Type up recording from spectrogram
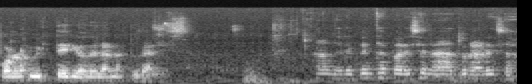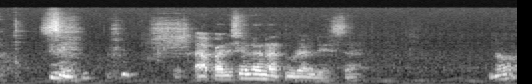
por los misterios de la naturaleza. Ah, de repente aparece la naturaleza. Sí, apareció la naturaleza. ¿No?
